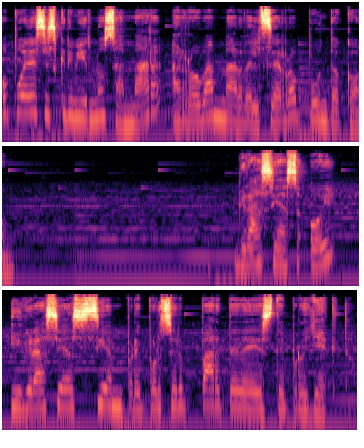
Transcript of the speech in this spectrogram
o puedes escribirnos a mar arroba mardelcerro.com. Gracias hoy y gracias siempre por ser parte de este proyecto.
